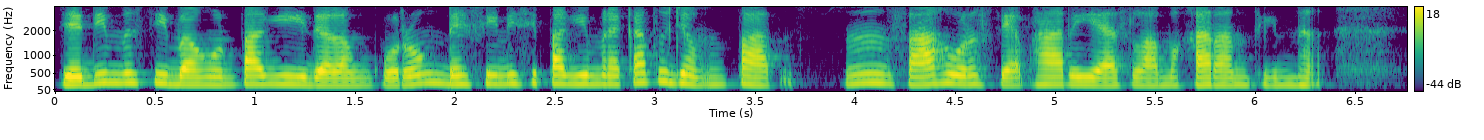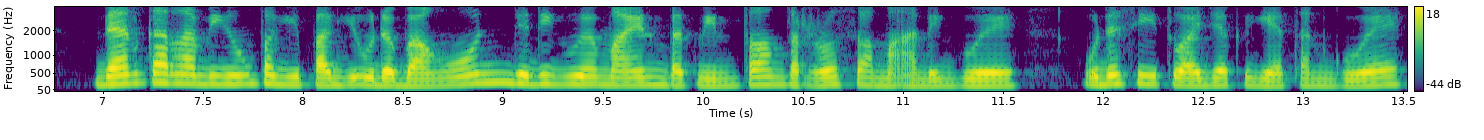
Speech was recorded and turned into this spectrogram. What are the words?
jadi mesti bangun pagi dalam kurung definisi pagi mereka tuh jam 4. Hmm, sahur setiap hari ya selama karantina. Dan karena bingung pagi-pagi udah bangun, jadi gue main badminton terus sama adik gue. Udah sih itu aja kegiatan gue.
